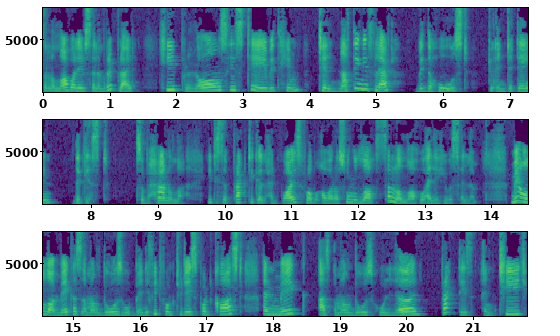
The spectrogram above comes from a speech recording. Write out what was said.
sallallahu alaihi wasallam replied, "He prolongs his stay with him till nothing is left with the host to entertain the guest." Subhanallah. It is a practical advice from our Rasulullah sallallahu alaihi wasallam. May Allah make us among those who benefit from today's podcast and make us among those who learn, practice, and teach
